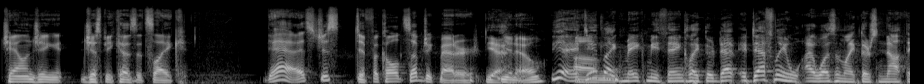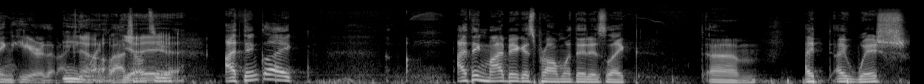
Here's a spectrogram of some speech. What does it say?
challenging just because it's like. Yeah, it's just difficult subject matter. Yeah. you know. Yeah, it did Um, like make me think like there de- it definitely I wasn't like there's nothing here that I can No. like latch Yeah, onto. yeah, yeah. I think like I think my biggest problem with it is like um I I wish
